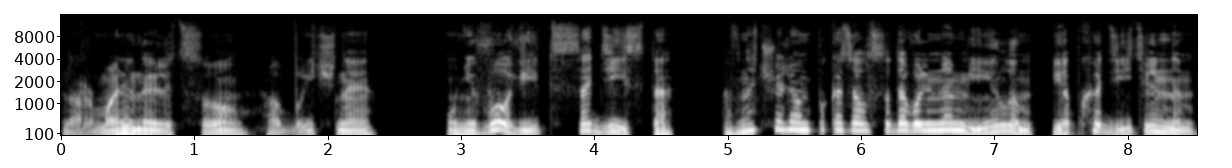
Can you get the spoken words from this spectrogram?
Нормальное лицо, обычное. У него вид садиста, а вначале он показался довольно милым и обходительным.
